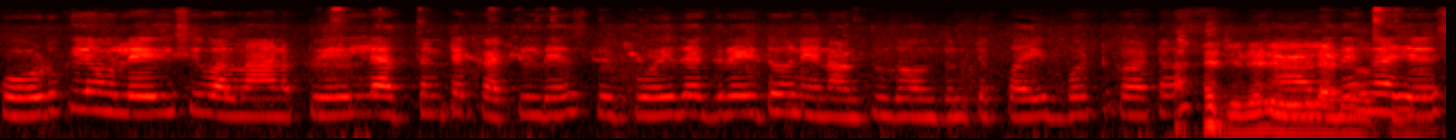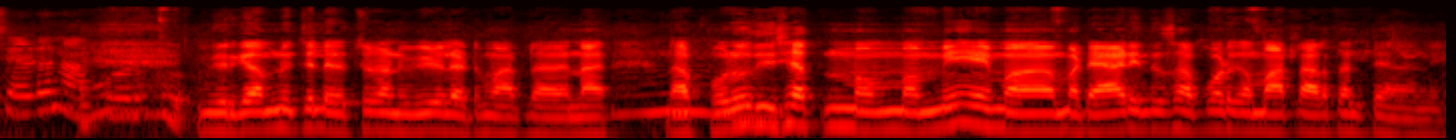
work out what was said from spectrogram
కొడుకు ఏమో లేచి వాళ్ళ నాన్న పేర్లు ఎత్తుంటే కట్టెలు తీసి పోయి దగ్గర ఏటో నేను అంటులు తోముతుంటే పైపు వీడియో విధంగా చేశాడు నా కొడుకు. మీరు గమనించలేదు చూడండి వీడియోలు అట్లా మాట్లాడ నా పొరుగు తీసేస్తుంది మా మమ్మీ మా మా డాడీ ఇంత సపోర్ట్గా మాట్లాడుతుంటేనని?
